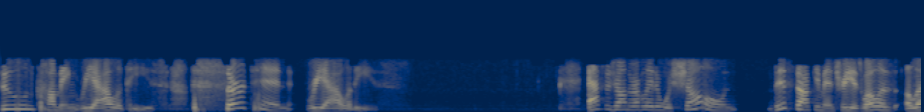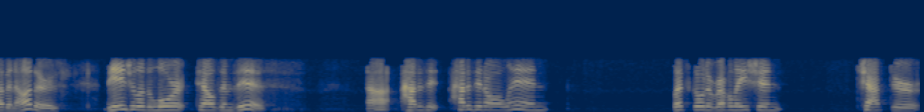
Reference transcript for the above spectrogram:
soon coming realities, certain realities. After John the Revelator was shown this documentary, as well as 11 others, the angel of the Lord tells him this. Uh, how does it how does it all end? Let's go to Revelation chapter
